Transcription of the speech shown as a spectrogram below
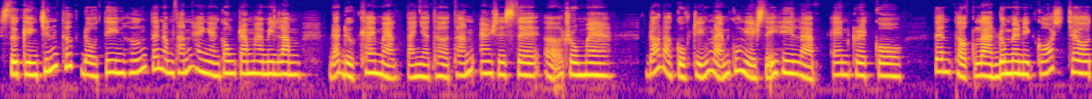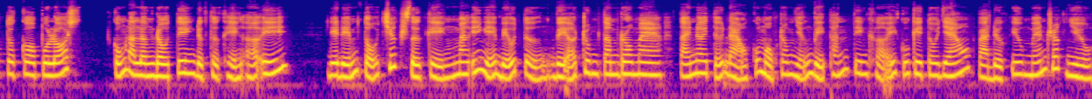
Sự kiện chính thức đầu tiên hướng tới năm Thánh 2025 đã được khai mạc tại nhà thờ Thánh Angese ở Roma. Đó là cuộc triển lãm của nghệ sĩ Hy Lạp Anne Greco, tên thật là Domenikos Theotokopoulos, cũng là lần đầu tiên được thực hiện ở Ý. Địa điểm tổ chức sự kiện mang ý nghĩa biểu tượng vì ở trung tâm Roma, tại nơi tử đạo của một trong những vị thánh tiên khởi của Kitô giáo và được yêu mến rất nhiều,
